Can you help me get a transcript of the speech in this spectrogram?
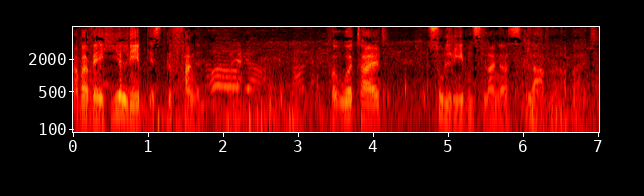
aber wer hier lebt, ist gefangen. Verurteilt zu lebenslanger Sklavenarbeit.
